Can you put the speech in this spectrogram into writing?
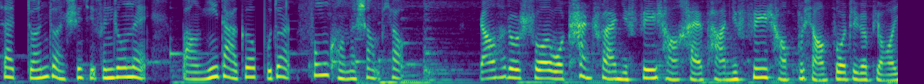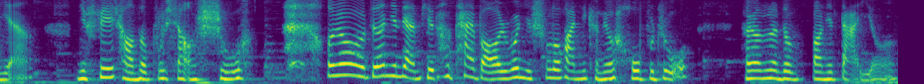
在短短十几分钟内，榜一大哥不断疯狂的上票。然后他就说：“我看出来你非常害怕，你非常不想做这个表演，你非常的不想输。”我说：“我觉得你脸皮太太薄，如果你输的话，你肯定 hold 不住。”他说：“那就帮你打赢。”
